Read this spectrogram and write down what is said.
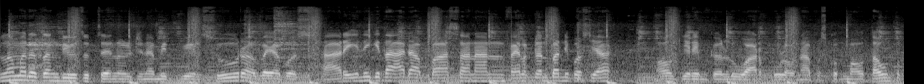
Selamat datang di YouTube channel Dynamite Wheel Surabaya bos. Hari ini kita ada pesanan velg dan ban nih bos ya. Mau kirim ke luar pulau. Nah bosku mau tahu untuk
